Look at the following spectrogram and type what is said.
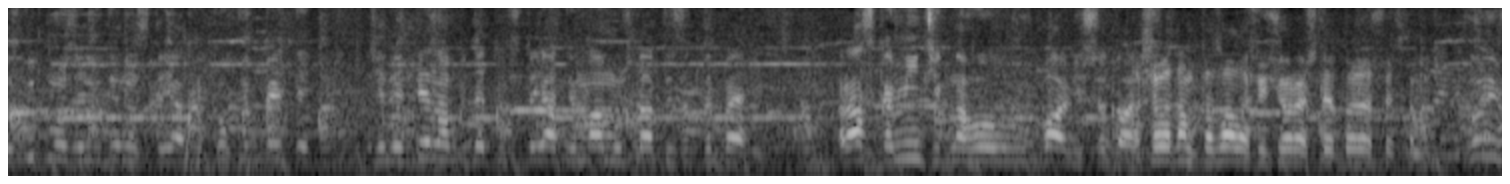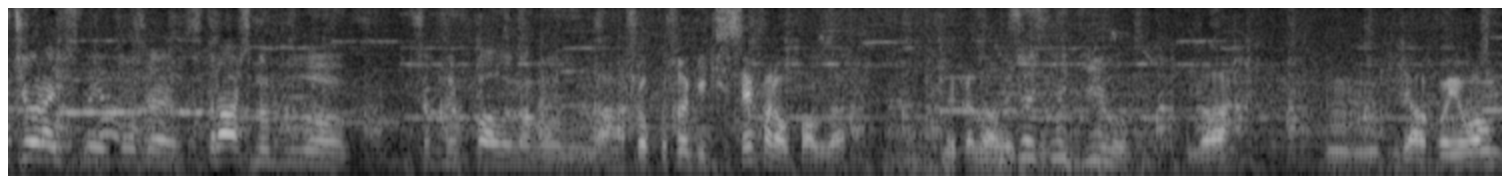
отут може людина стояти, кофе пити, чи дитина буде тут стояти, маму ждати за тебе. Раз камінчик на голову впав і що далі. А що ви там казали, що вчора йшли теж щось там? Ну і вчора йшли, теж страшно було, щоб не впало на голову. Да, а що, кусок якийсь шифера впав, так? Да? Ви казали. Щось не діло. Да. Угу. Дякую вам.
